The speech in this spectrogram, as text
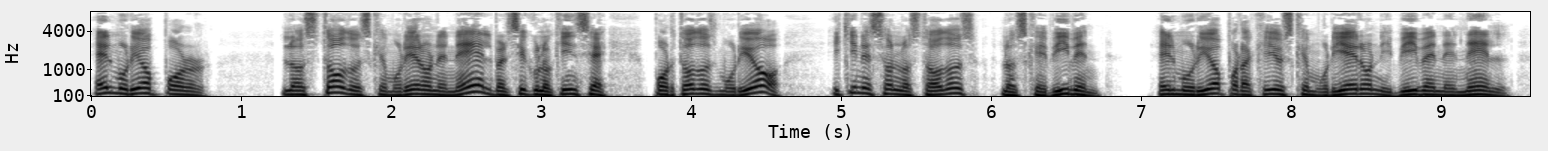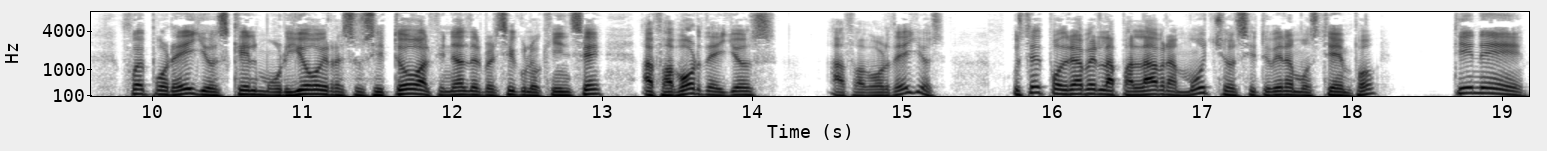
Él murió por los todos que murieron en Él. Versículo 15, por todos murió. ¿Y quiénes son los todos? Los que viven. Él murió por aquellos que murieron y viven en Él. Fue por ellos que Él murió y resucitó al final del versículo 15, a favor de ellos, a favor de ellos. Usted podría ver la palabra muchos si tuviéramos tiempo. Tiene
